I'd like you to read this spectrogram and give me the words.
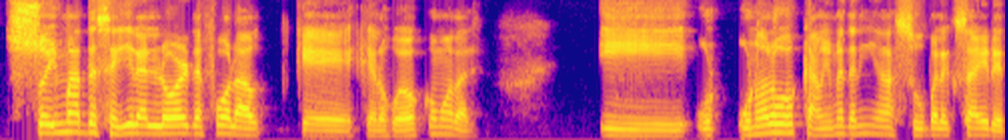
soy más de seguir el lore de Fallout que, que los juegos como tal. Y un, uno de los juegos que a mí me tenía súper excited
